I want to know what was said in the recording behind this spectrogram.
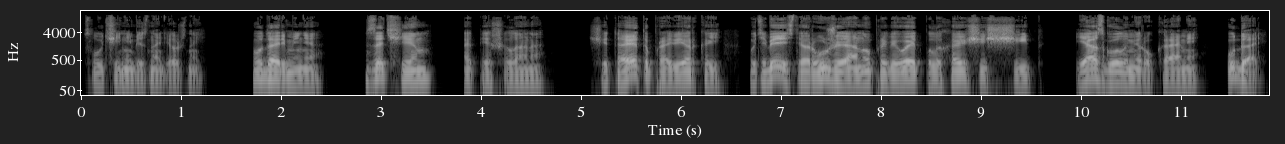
случай не безнадежный. «Ударь меня». «Зачем?» — опешила она. «Считай это проверкой. У тебя есть оружие, оно пробивает полыхающий щит. Я с голыми руками. Ударь».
